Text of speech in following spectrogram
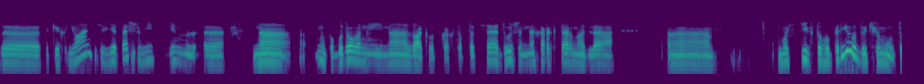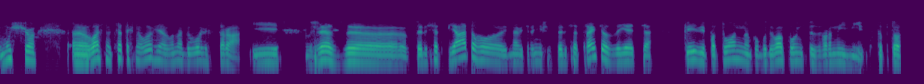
з е, таких нюансів є те, що міст він е, на ну побудований на заклепках. Тобто, це дуже не характерно для мостів того періоду. Чому? Тому що власне ця технологія вона доволі стара, і вже з е, 55-го, і навіть раніше з 53-го, здається, Києві Патон побудував повністю зварний міст. Тобто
